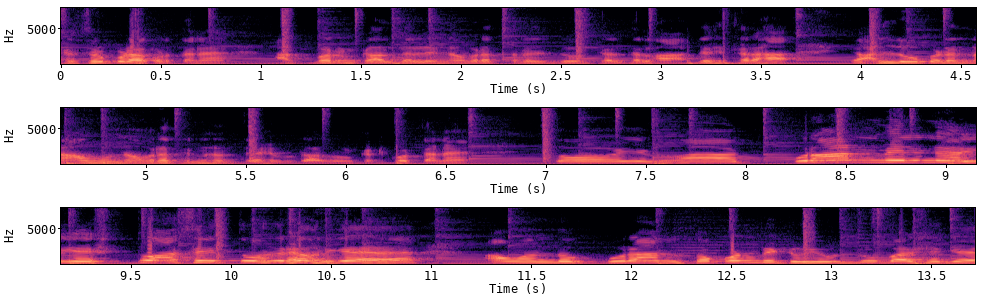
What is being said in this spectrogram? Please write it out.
ಹೆಸರು ಕೂಡ ಕೊಡ್ತಾನೆ. ಅಕ್ಬರ್ನ ಕಾಲದಲ್ಲಿ ನವರತ್ನ ಇದ್ದು ಅಂತ ಹೇಳ್ತಾರಲ್ಲ, ಅದೇ ಥರ ಅಲ್ಲೂ ಕೂಡ ನಾವು ನವರತ್ನ ಅಂತ ಹೇಳ್ಬಿಟ್ಟು ಅಲ್ಲೂ ಕಟ್ಕೊತಾನೆ ಸೊ ಆ ಕುರಾನ್ ಮೇಲಿನ ಎಷ್ಟು ಆಸೆ ಇತ್ತು ಅಂದರೆ ಅವನಿಗೆ ಆ ಒಂದು ಕುರಾನ್ ತೊಗೊಂಡ್ಬಿಟ್ಟು ಉರ್ದು ಭಾಷೆಗೆ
